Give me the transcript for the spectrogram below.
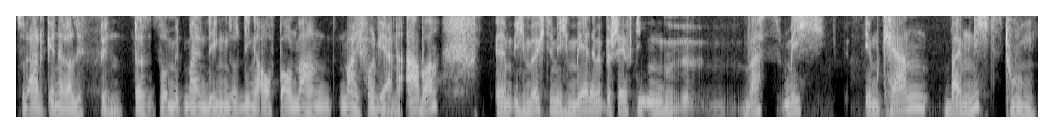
so eine Art Generalist bin. Das ist so mit meinen Dingen, so Dinge aufbauen, machen, mache ich voll gerne. Aber ähm, ich möchte mich mehr damit beschäftigen, was mich im Kern beim Nichtstun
